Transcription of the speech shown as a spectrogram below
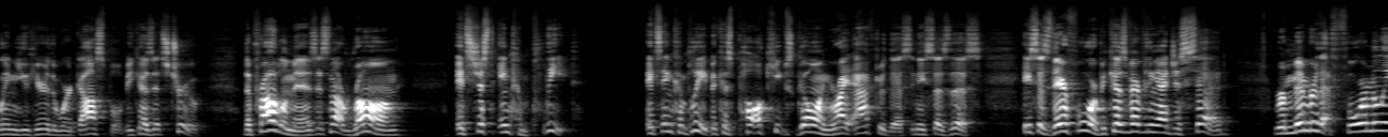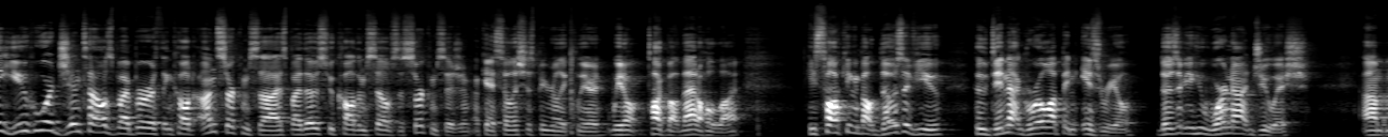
when you hear the word gospel because it's true. The problem is, it's not wrong, it's just incomplete. It's incomplete because Paul keeps going right after this and he says this. He says, Therefore, because of everything I just said, remember that formerly you who are Gentiles by birth and called uncircumcised by those who call themselves the circumcision. Okay, so let's just be really clear. We don't talk about that a whole lot. He's talking about those of you who did not grow up in Israel, those of you who were not Jewish, um,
